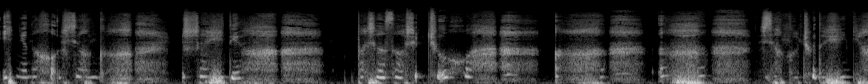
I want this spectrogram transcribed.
一年的好相公，深一点，把小骚穴出化。相公出的姨娘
